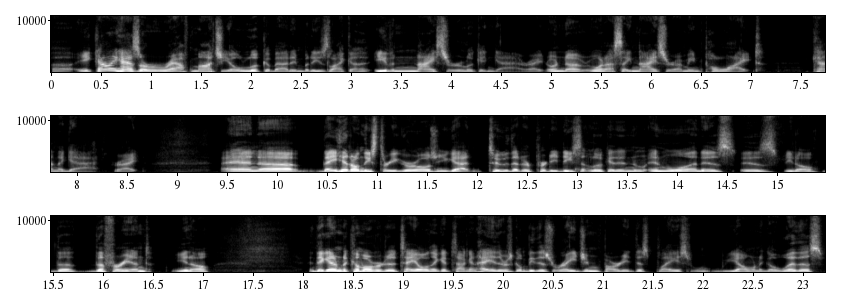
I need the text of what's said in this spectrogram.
Uh, he kind of has a Ralph Macchio look about him, but he's like a even nicer looking guy, right? Or when I say nicer, I mean polite kind of guy, right? and uh, they hit on these three girls, and you got two that are pretty decent looking, and, and one is is you know the the friend, you know. And they get them to come over to the table, and they get talking. Hey, there's going to be this raging party at this place. Y'all want to go with us?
